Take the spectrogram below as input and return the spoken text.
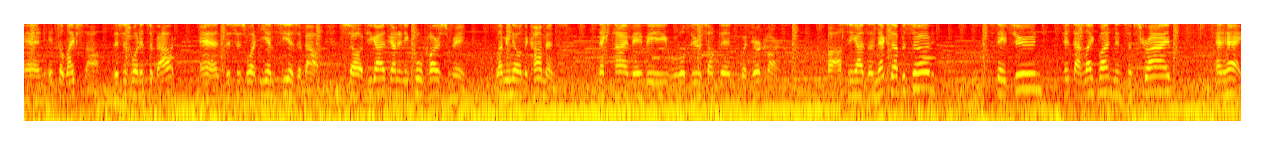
And it's a lifestyle. This is what it's about, and this is what EMC is about. So if you guys got any cool cars for me, let me know in the comments. Next time, maybe we'll do something with your car. Uh, I'll see you guys in the next episode. Stay tuned, hit that like button and subscribe. And hey,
